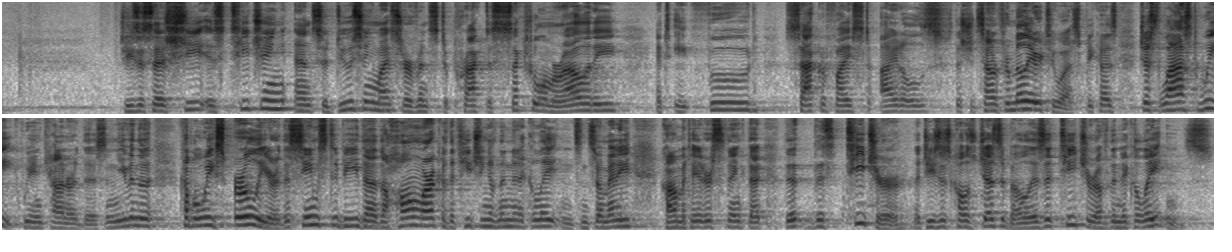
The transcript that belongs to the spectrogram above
Jesus says, She is teaching and seducing my servants to practice sexual immorality and to eat food sacrificed idols. This should sound familiar to us because just last week we encountered this, and even the couple weeks earlier, this seems to be the, the hallmark of the teaching of the Nicolaitans. And so many commentators think that the, this teacher that Jesus calls Jezebel is a teacher of the Nicolaitans.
